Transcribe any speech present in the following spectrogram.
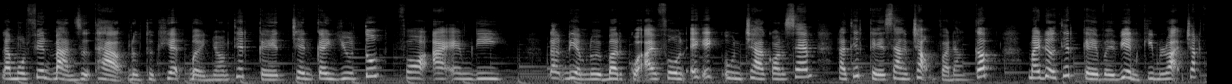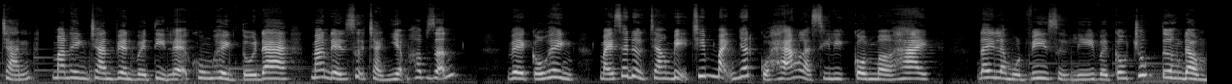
là một phiên bản dự thảo được thực hiện bởi nhóm thiết kế trên kênh YouTube for IMD. Đặc điểm nổi bật của iPhone XX Ultra Concept là thiết kế sang trọng và đẳng cấp. Máy được thiết kế với viền kim loại chắc chắn, màn hình tràn viền với tỷ lệ khung hình tối đa, mang đến sự trải nghiệm hấp dẫn. Về cấu hình, máy sẽ được trang bị chip mạnh nhất của hãng là Silicon M2. Đây là một vi xử lý với cấu trúc tương đồng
